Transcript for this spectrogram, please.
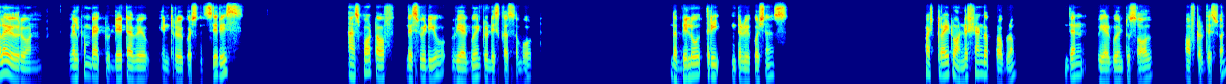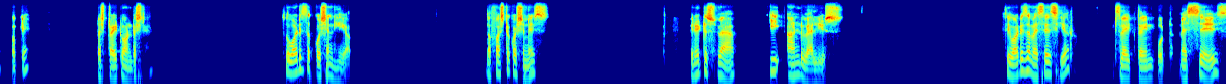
Hello everyone, welcome back to DataWeave interview question series. As part of this video, we are going to discuss about the below three interview questions. First, try to understand the problem, then we are going to solve after this one, okay? Let's try to understand. So what is the question here? The first question is, we need to swap key and values. See, what is the message here? It's like the input message,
